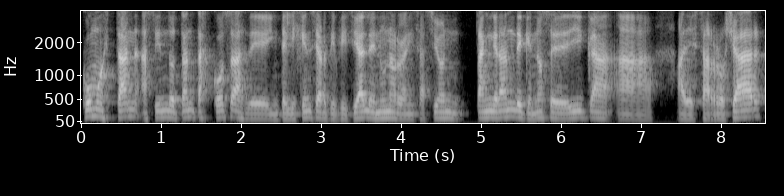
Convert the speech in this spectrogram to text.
cómo están haciendo tantas cosas de inteligencia artificial en una organización tan grande que no se dedica a, desarrollar,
